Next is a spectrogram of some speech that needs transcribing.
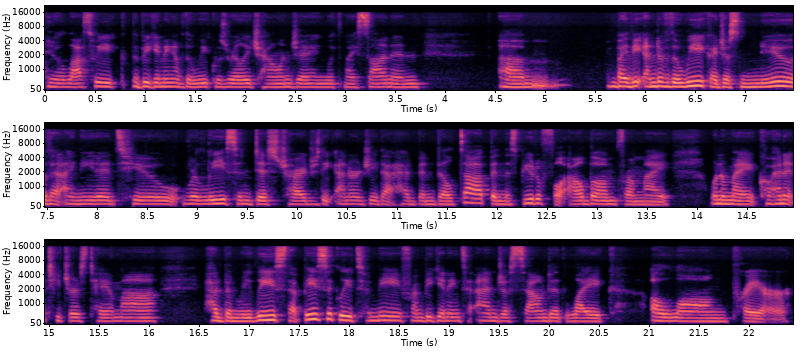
You know, last week, the beginning of the week was really challenging with my son, and um, by the end of the week, I just knew that I needed to release and discharge the energy that had been built up. And this beautiful album from my one of my Kohenet teachers, Teama, had been released. That basically, to me, from beginning to end, just sounded like a long prayer.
